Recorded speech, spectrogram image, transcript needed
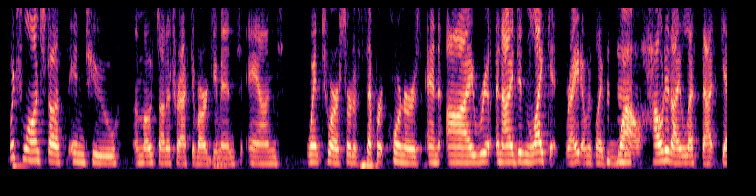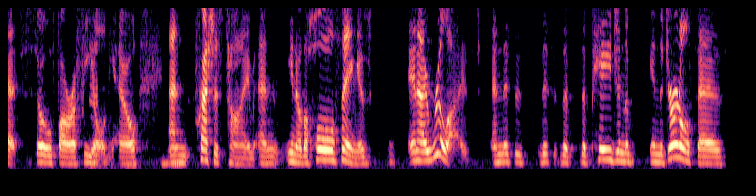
which launched us into a most unattractive argument. And went to our sort of separate corners and i re- and i didn't like it right i was like mm-hmm. wow how did i let that get so far afield you know mm-hmm. and precious time and you know the whole thing is and i realized and this is this the the page in the in the journal says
